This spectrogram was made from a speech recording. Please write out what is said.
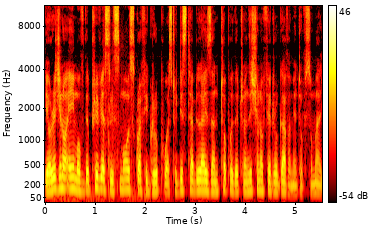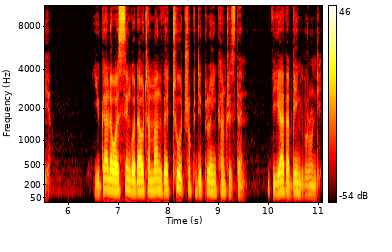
The original aim of the previously small scruffy group was to destabilize and topple the transitional federal government of Somalia. Uganda was singled out among the two troop deploying countries then, the other being Burundi.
